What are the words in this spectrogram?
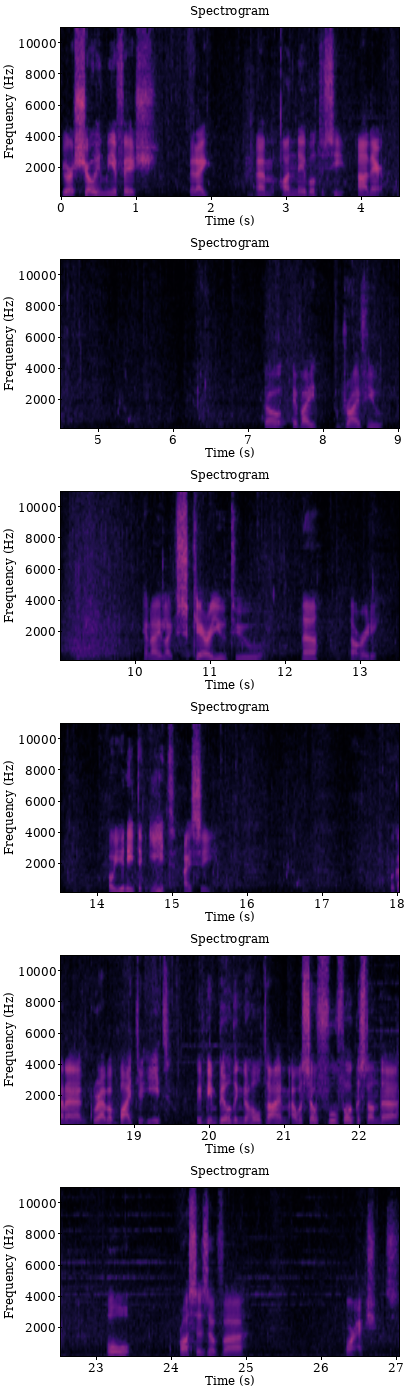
You are showing me a fish that I am unable to see. Ah, there. So, if I drive you... Can I, like, scare you to... Nah, not really. Oh, you need to eat, I see. We're gonna grab a bite to eat. We've been building the whole time. I was so full focused on the whole process of uh, more actions.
